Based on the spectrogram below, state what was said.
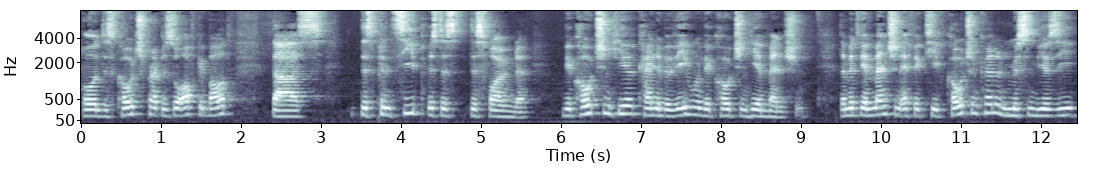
Und das Coach Prep ist so aufgebaut, dass das Prinzip ist das, das folgende. Wir coachen hier keine Bewegungen, wir coachen hier Menschen. Damit wir Menschen effektiv coachen können, müssen wir sie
